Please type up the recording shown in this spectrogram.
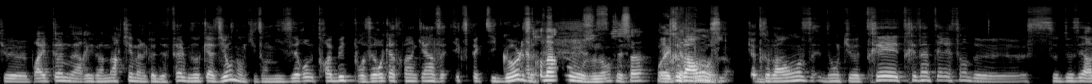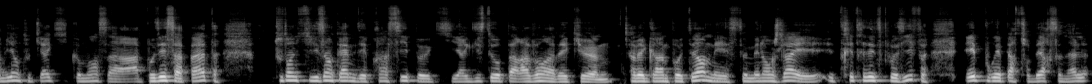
que Brighton arrive à marquer malgré de faibles occasions. Donc, ils ont mis 0, 3 buts pour 0,95 expected goals. 91, non, c'est ça? 91. 91. Donc, euh, très, très intéressant de ce deux Herbiers, en tout cas, qui commence à, poser sa patte tout en utilisant quand même des principes euh, qui existaient auparavant avec, euh, avec Graham Potter, mais ce mélange-là est, très très explosif et pourrait perturber Arsenal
